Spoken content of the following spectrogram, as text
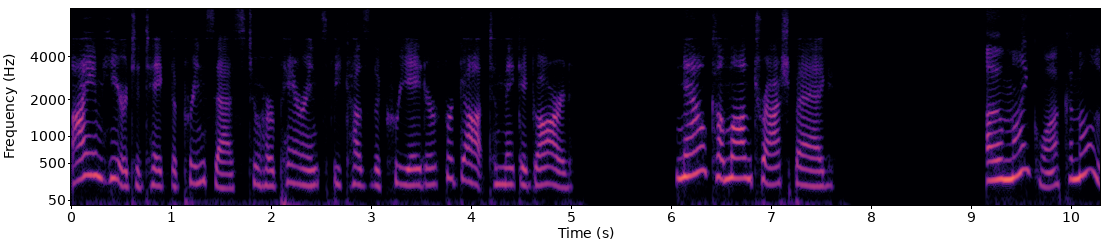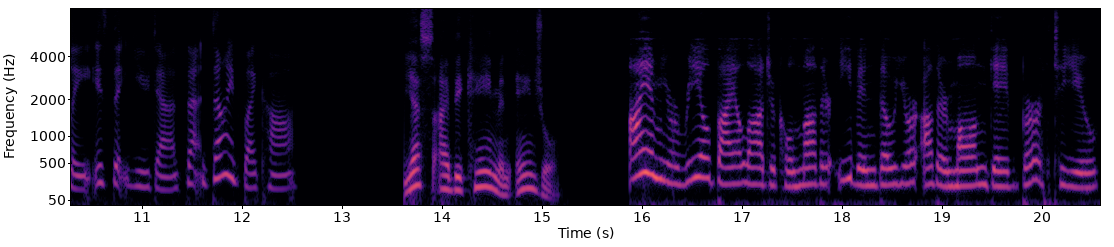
I am here to take the princess to her parents because the creator forgot to make a guard. Now come on, trash bag. Oh my guacamole, is that you dad that died by car? Yes I became an angel. I am your real biological mother even though your other mom gave birth to you.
